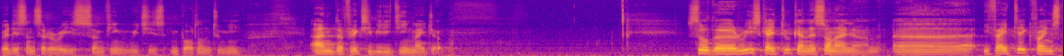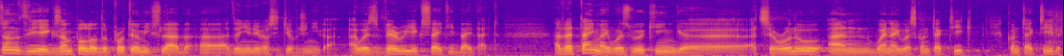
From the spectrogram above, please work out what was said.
a decent salary is something which is important to me. And the flexibility in my job. So the risk I took and lesson I learned. Uh, if I take, for instance, the example of the proteomics lab uh, at the University of Geneva, I was very excited by that. At that time, I was working uh, at Serono, and when I was contacted, contacted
